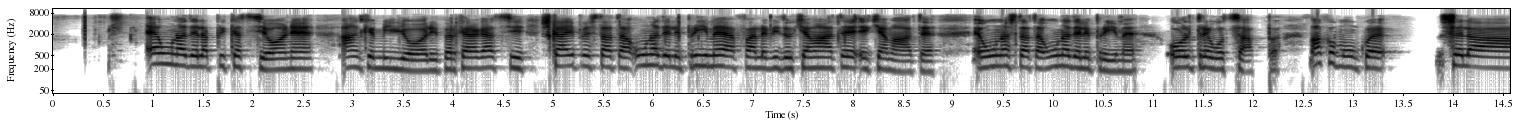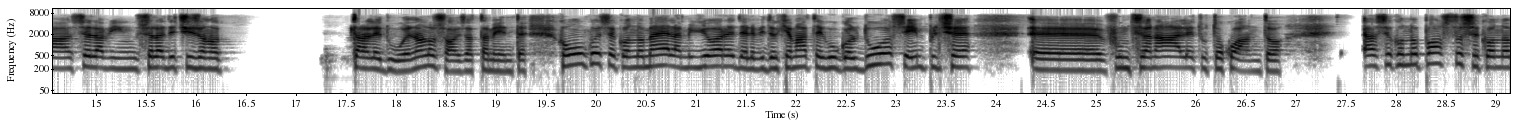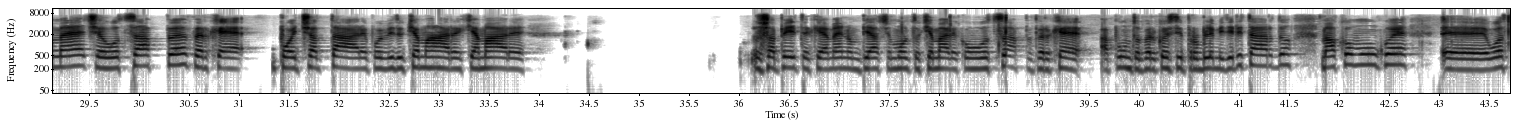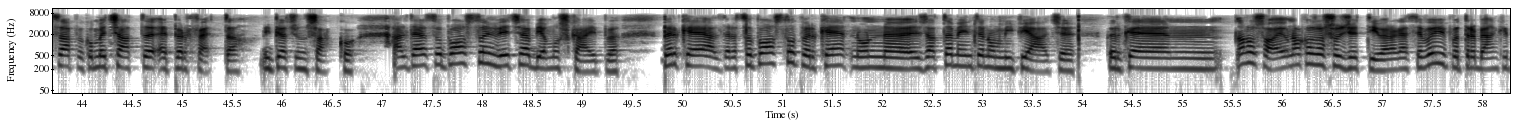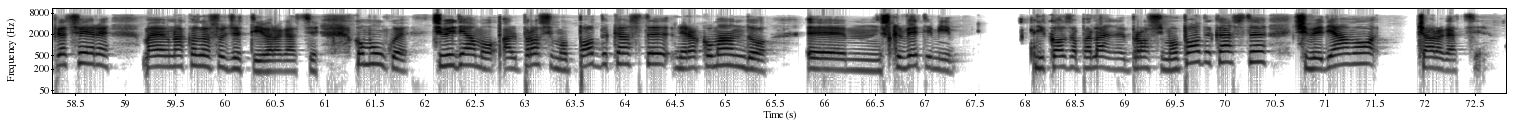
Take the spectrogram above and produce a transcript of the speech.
è una delle applicazioni anche migliori perché ragazzi Skype è stata una delle prime a fare le videochiamate e chiamate è una stata una delle prime oltre Whatsapp ma comunque se la, se la, vin- se la decisono tra le due, non lo so esattamente. Comunque, secondo me, la migliore delle videochiamate Google Duo, semplice, eh, funzionale, tutto quanto. Al secondo posto, secondo me, c'è WhatsApp perché puoi chattare, puoi videochiamare, chiamare lo sapete che a me non piace molto chiamare con Whatsapp perché appunto per questi problemi di ritardo, ma comunque eh, Whatsapp come chat è perfetta, mi piace un sacco. Al terzo posto invece abbiamo Skype. Perché al terzo posto? Perché non esattamente non mi piace, perché mh, mm, non lo so, è una cosa soggettiva, ragazzi. A voi vi potrebbe anche piacere, ma è una cosa soggettiva, ragazzi. Comunque, ci vediamo al prossimo podcast. Mi raccomando ehm, scrivetemi di cosa parlare nel prossimo podcast. Ci vediamo. Ciao ragazzi.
